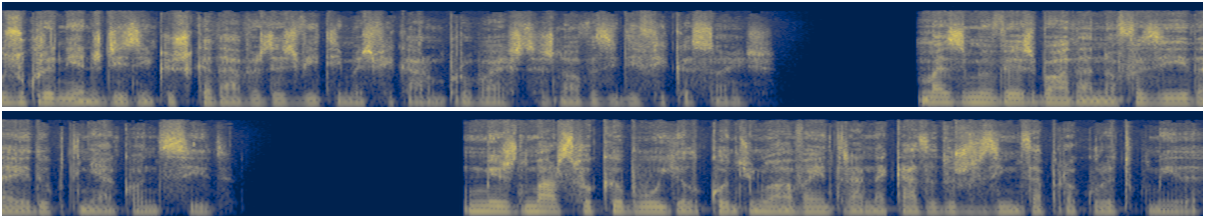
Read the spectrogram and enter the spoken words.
Os ucranianos dizem que os cadáveres das vítimas ficaram por baixo das novas edificações. Mais uma vez, Bohdan não fazia ideia do que tinha acontecido. O mês de março acabou e ele continuava a entrar na casa dos vizinhos à procura de comida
